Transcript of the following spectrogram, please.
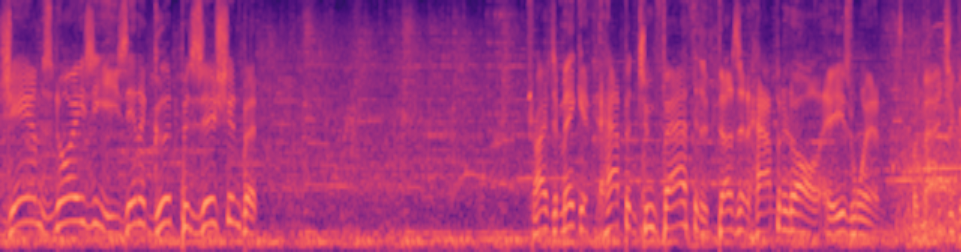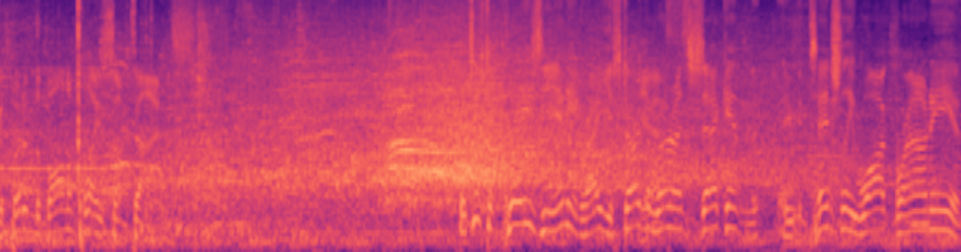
jams Neuse, he's in a good position, but tries to make it happen too fast, and it doesn't happen at all. A's win. The Magic have put him the ball in play sometimes. It's just a crazy inning, right? You start Yes. the runner on second, and intentionally walk Brownie, and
